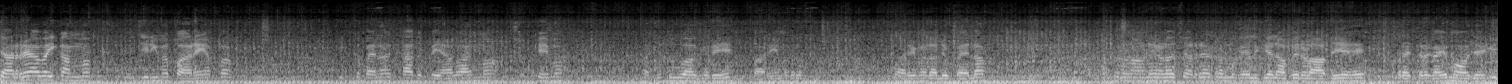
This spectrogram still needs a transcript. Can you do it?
ਚੱਲ ਰਿਹਾ ਬਾਈ ਕੰਮ। ਜੀਰੀ ਮੈਂ ਪਾ ਰਹੇ ਆਪਾਂ। ਇੱਕ ਪਹਿਲਾਂ ਖਾਦ ਪਿਆ ਵਾ ਮਾ ਸੁੱਕੇ ਮਾ ਅੱਜ ਦੂਆ ਕਰੇ ਪਾ ਰਹੇ ਮਤਲਬ ਪਾ ਰਹੇ ਮੈਂ ਲਾ ਲਿਓ ਪਹਿਲਾਂ। ਰਲਾਣੇ ਵਾਲਾ ਚੱਲ ਰਿਹਾ ਕੰਮ, ਗਿਲ ਗਿਲ ਆਪੇ ਰਲਾ ਦੇ ਇਹ। ਪ੍ਰੈਸ਼ਰ ਗਾਏ ਮੌਜ ਹੈਗੀ।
